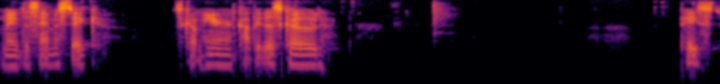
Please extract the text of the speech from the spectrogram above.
made the same mistake. Let's come here, copy this code. Paste.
